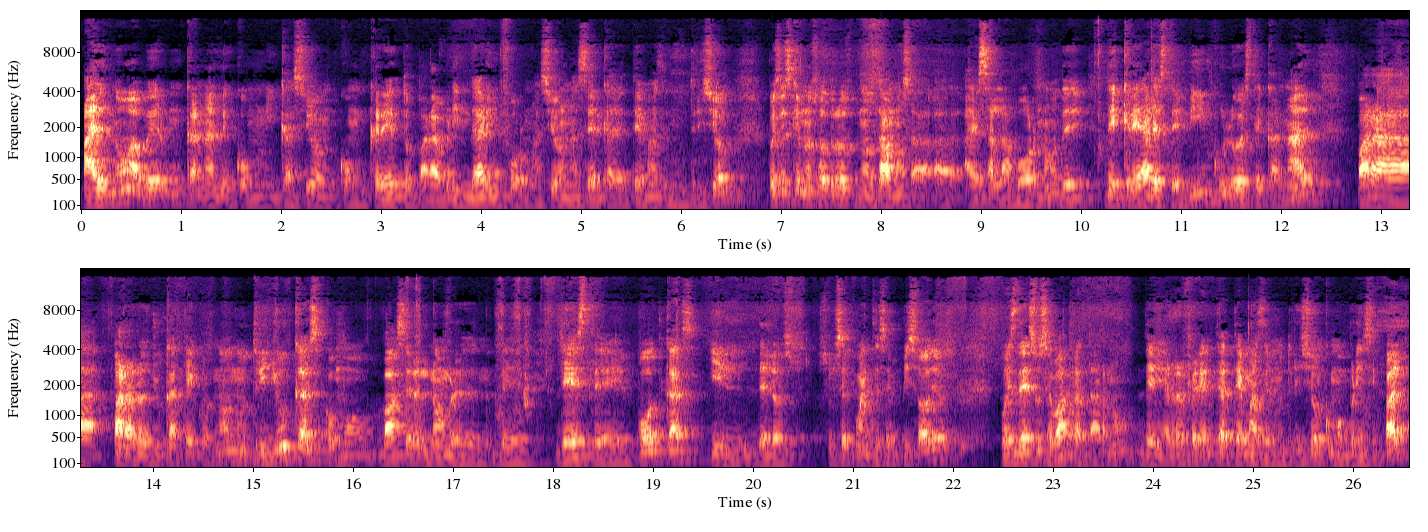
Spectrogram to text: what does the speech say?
al no haber un canal de comunicación concreto para brindar información acerca de temas de nutrición, pues es que nosotros nos damos a, esa labor, ¿no? De, crear este vínculo, este canal para, para los yucatecos, ¿no? Nutriyucas, como va a ser el nombre de, de este podcast y de los subsecuentes episodios pues de eso se va a tratar, ¿no? De referente a temas de nutrición como principal,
